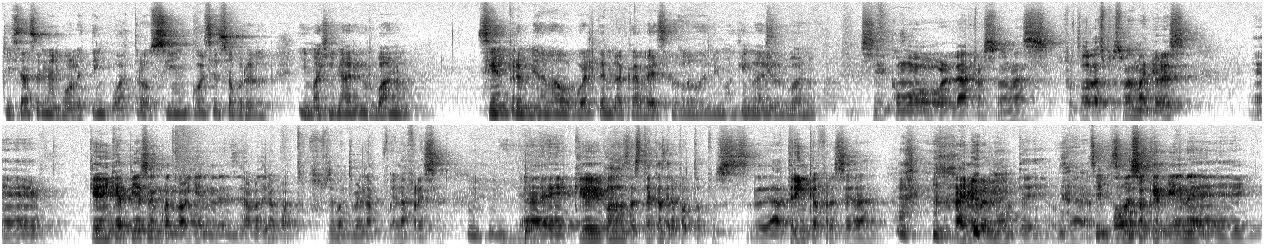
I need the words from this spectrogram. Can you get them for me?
quizás en el boletín 4 o 5, ese sobre el imaginario urbano. Siempre me ha dado vuelta en la cabeza lo del imaginario urbano. Sí, como las personas, sobre todo las personas mayores, eh, ¿qué, ¿qué piensan cuando alguien les habla de Irapuato? Pues levánteme en la, en la fresa. Eh, ¿Qué cosas destacas de Irapuato? Pues la trinca fresera, Jaime Belmonte, o sea, Sí, todo sí. eso que viene...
